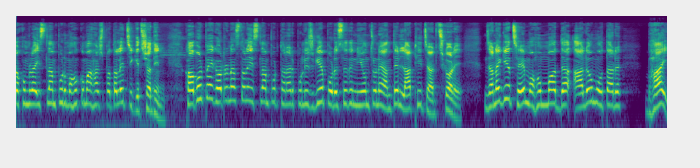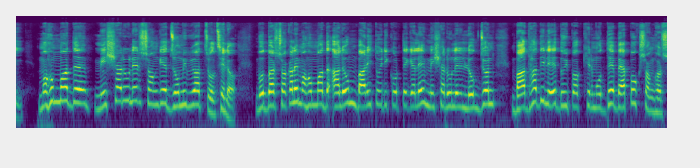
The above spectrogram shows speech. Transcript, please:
জখমরা ইসলামপুর মহকুমা হাসপাতালে চিকিৎসাধীন। খবর পেয়ে ঘটনাস্থলে ইসলামপুর থানার পুলিশ গিয়ে পরিস্থিতি নিয়ন্ত্রণে আনতে লাঠি চার্জ করে। জানা গিয়েছে, মোহাম্মদ আলম ও তার ভাই, মোহাম্মদ মিশারুলের সঙ্গে জমি বিবাদ চলছিল। বুধবার সকালে মোহাম্মদ আলম বাড়ি তৈরি করতে গেলে মিশারুলের লোকজন বাধা দিলে দুই পক্ষের মধ্যে ব্যাপক সংঘর্ষ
